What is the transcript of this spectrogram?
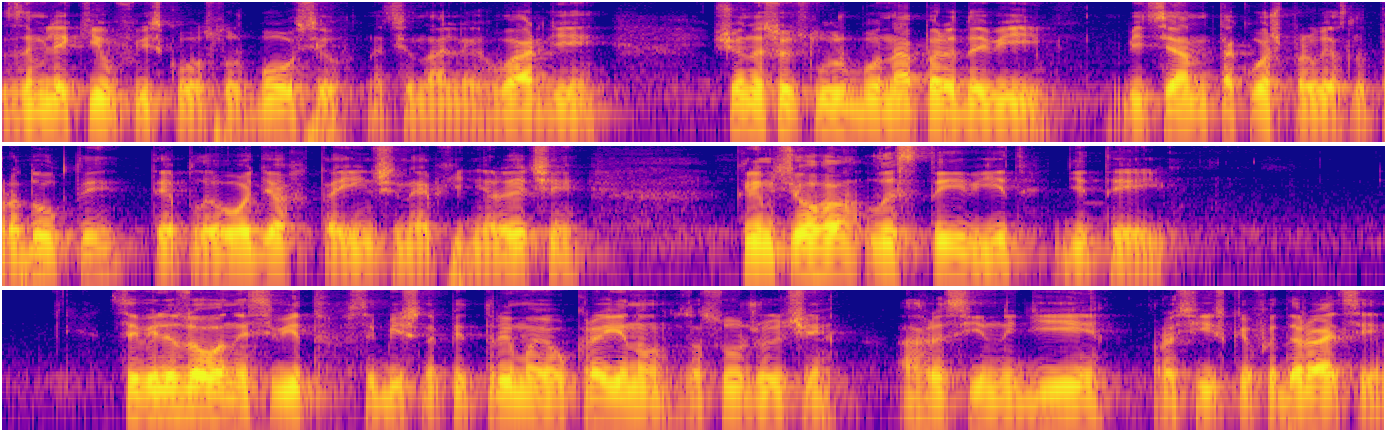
земляків військовослужбовців Національної гвардії, що несуть службу на передовій. Бійцям також привезли продукти, теплий одяг та інші необхідні речі. Крім цього, листи від дітей. Цивілізований світ всебічно підтримує Україну, засуджуючи агресивні дії Російської Федерації.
